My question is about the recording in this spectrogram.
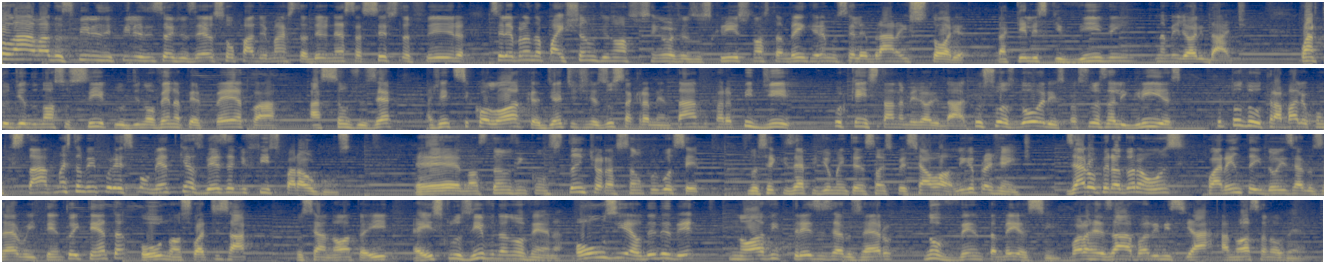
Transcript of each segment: Olá, amados filhos e filhas de São José, eu sou o Padre Márcio Tadeu e nesta sexta-feira, celebrando a paixão de nosso Senhor Jesus Cristo, nós também queremos celebrar a história daqueles que vivem na melhor idade. Quarto dia do nosso ciclo de novena perpétua a São José, a gente se coloca diante de Jesus sacramentado para pedir por quem está na melhor idade, por suas dores, por suas alegrias, por todo o trabalho conquistado, mas também por esse momento que às vezes é difícil para alguns. É, nós estamos em constante oração por você. Se você quiser pedir uma intenção especial, ó, liga para gente. 0 Operadora 11 4200 8080 ou nosso WhatsApp. Você anota aí, é exclusivo da novena. 11 é o DDD 9 1300 9065. Bora rezar, bora iniciar a nossa novena.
